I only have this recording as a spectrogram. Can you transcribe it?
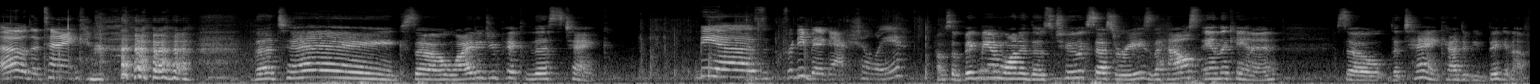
Oh, the tank. the tank. So, why did you pick this tank? Because it's pretty big, actually. Oh, so Big Man wanted those two accessories, the house and the cannon. So the tank had to be big enough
